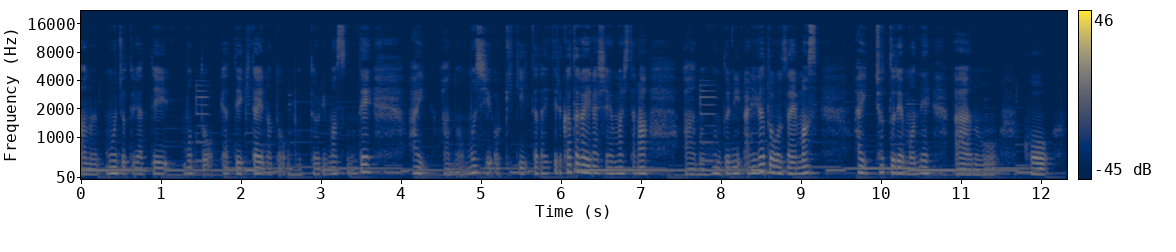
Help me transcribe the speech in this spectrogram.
あのもうちょっとやってもっとやっていきたいなと思っておりますのではいあのもしお聞きいただいている方がいらっしゃいましたらあの本当にありがとうございます。はいちょっとでもねあのこう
